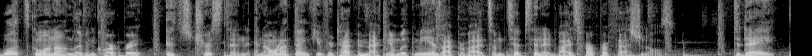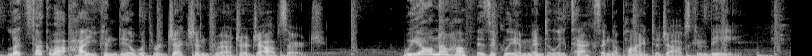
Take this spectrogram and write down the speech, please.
What's going on, Living Corporate? It's Tristan, and I want to thank you for tapping back in with me as I provide some tips and advice for professionals. Today, let's talk about how you can deal with rejection throughout your job search. We all know how physically and mentally taxing applying to jobs can be.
